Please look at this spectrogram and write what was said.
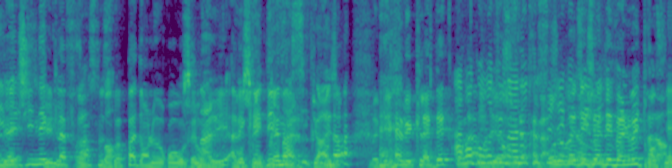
Imaginez que la France ne soit pas dans l'euro aujourd'hui, avec les déficits qu'on a, avec la dette qu'on. Avant qu'on retourne à un autre sujet. On aurait déjà dévalué trois fois.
